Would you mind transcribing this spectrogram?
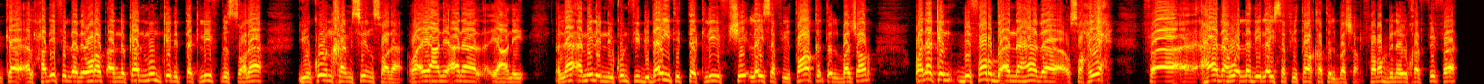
كالحديث الذي ورد أنه كان ممكن التكليف بالصلاة يكون خمسين صلاة. ويعني أنا يعني لا أميل أن يكون في بداية التكليف شيء ليس في طاقة البشر ولكن بفرض أن هذا صحيح فهذا هو الذي ليس في طاقة البشر فربنا يخففها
